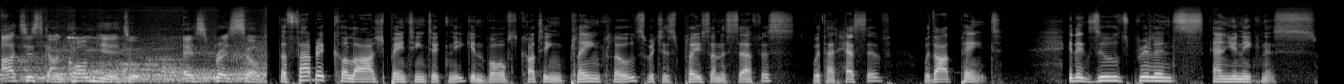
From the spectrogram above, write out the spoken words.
artists can come here to express self. The fabric collage painting technique involves cutting plain clothes which is placed on a surface with adhesive without paint. It exudes brilliance and uniqueness.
